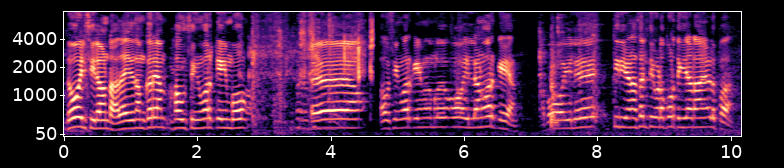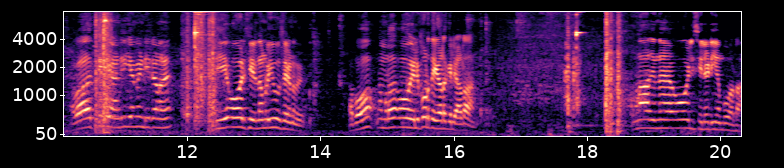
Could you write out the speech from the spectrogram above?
ഇത് ഓയിൽ സീലാണ്ട അതായത് നമുക്കറിയാം ഹൗസിങ് വർക്ക് ചെയ്യുമ്പോൾ ഹൗസിങ് വർക്ക് ചെയ്യുമ്പോൾ നമ്മൾ ഓയിലാണ് വർക്ക് ചെയ്യാം. അപ്പോൾ ഓയിൽ തിരിയണ സ്ഥലത്ത് ഇവിടെ പുറത്തേക്ക് ചാടാൻ എളുപ്പമാണ് അപ്പോൾ അത് തിരിയാണ്ടിരിക്കാൻ വേണ്ടിയിട്ടാണ് ഈ ഓയിൽ സീൽ നമ്മൾ യൂസ് ചെയ്യണത്. അപ്പോൾ നമ്മുടെ ഓയിൽ പുറത്തേക്ക് കിടക്കില്ല ആടാ. ആദ്യം ഓയിൽ സീലടിക്കാൻ പോവാടാ.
